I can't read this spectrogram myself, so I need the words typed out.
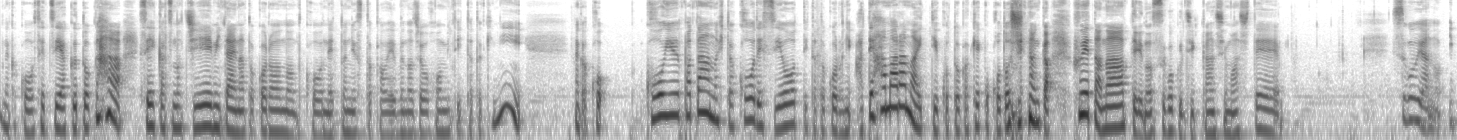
なんかこう節約とか 生活の知恵みたいなところのこうネットニュースとかウェブの情報を見ていった時に、なんかこう、こういうパターンの人はこうですよって言ったところに当てはまらないっていうことが結構今年なんか増えたなっていうのをすごく実感しまして、すごいあの一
